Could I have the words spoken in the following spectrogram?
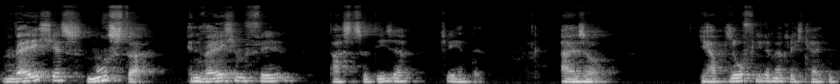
welches Muster in welchem Film passt zu dieser Klientin. Also, ihr habt so viele Möglichkeiten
